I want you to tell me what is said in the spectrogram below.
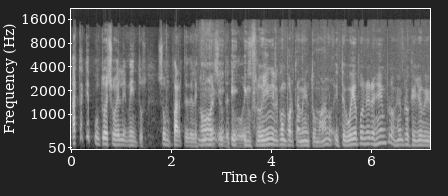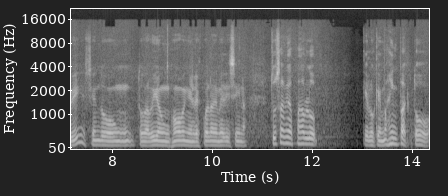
¿Hasta qué punto esos elementos son parte de la explicación de todo eso? Influyen en el comportamiento humano. Y te voy a poner ejemplos, ejemplos que yo viví siendo todavía un joven en la escuela de medicina. Tú sabías, Pablo, que lo que más impactó,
